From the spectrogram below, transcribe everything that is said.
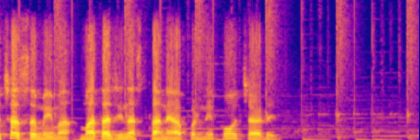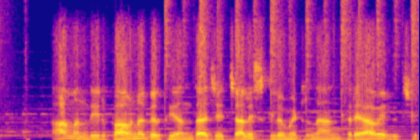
ઓછા સમયમાં માતાજીના સ્થાને આપણને પહોંચાડે. આ મંદિર ભાવનગરથી અંદાજે ચાલીસ કિલોમીટરના અંતરે આવેલું છે.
